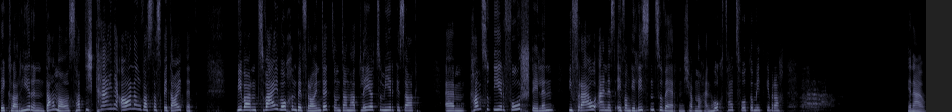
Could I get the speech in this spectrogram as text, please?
deklarieren. Damals hatte ich keine Ahnung, was das bedeutet. Wir waren zwei Wochen befreundet und dann hat Leo zu mir gesagt, ähm, kannst du dir vorstellen, die Frau eines Evangelisten zu werden? Ich habe noch ein Hochzeitsfoto mitgebracht. Genau.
